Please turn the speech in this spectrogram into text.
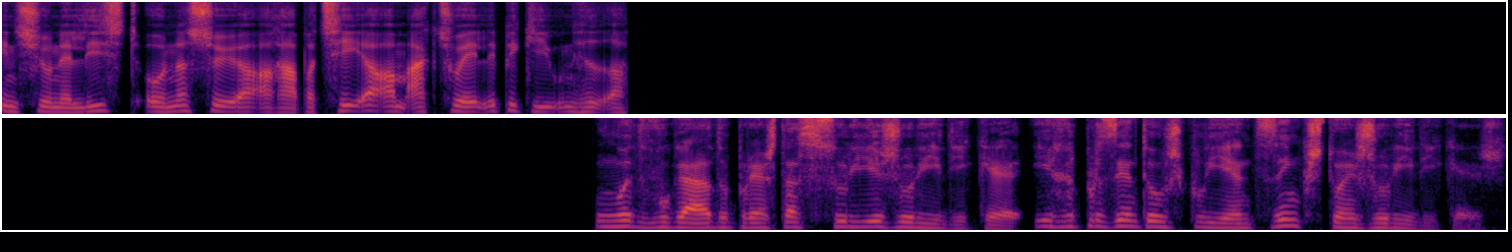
En journalist undersøger og rapporterer om aktuelle begivenheder. Um advogado presta assessoria jurídica e representa os clientes em questões jurídicas.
